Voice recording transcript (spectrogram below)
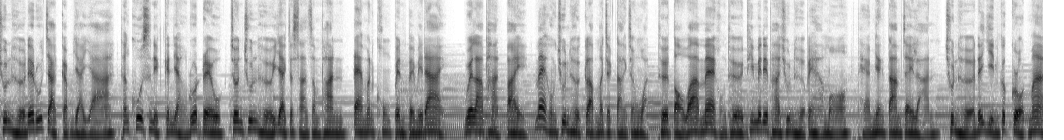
ชุนเหอได้รู้จักกับหยาหยา ทั้งคู่สนิทกันอย่างรวดเร็ว จนชุนเหออยากจะสานสัมพันธ์ แต่มันคงเป็นไปไม่ได้ เวลาผ่านไปแม่ของชุนเหอกลับมาจากต่างจังหวัด เธอต่อว่าแม่ของเธอที่ไม่ได้พาชุนเหอไปหาหมอ แถมยังตามใจหลาน ชุนเหอได้ยินก็โกรธมาก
